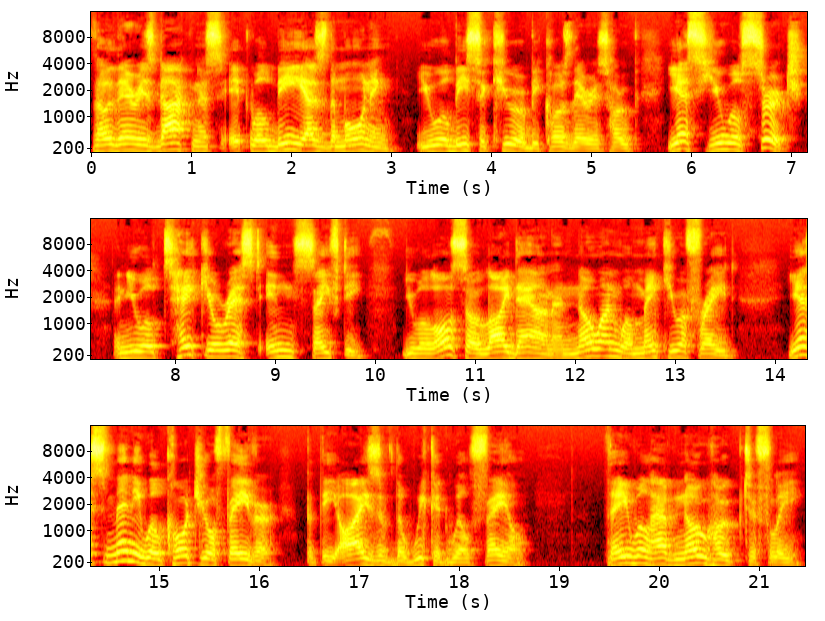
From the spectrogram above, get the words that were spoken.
Though there is darkness, it will be as the morning. You will be secure because there is hope. Yes, you will search and you will take your rest in safety. You will also lie down, and no one will make you afraid. Yes, many will court your favor, but the eyes of the wicked will fail. They will have no hope to flee.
